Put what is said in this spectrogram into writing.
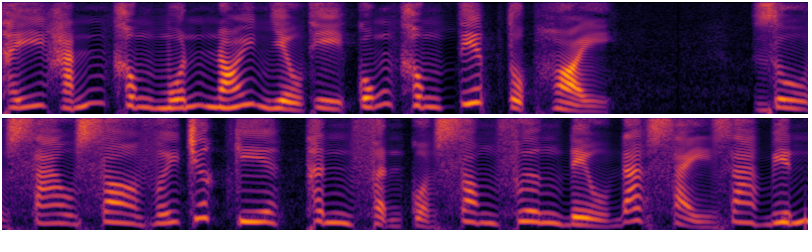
Thấy hắn không muốn nói nhiều thì cũng không tiếp tục hỏi. Dù sao so với trước kia thân phận của song phương đều đã xảy ra biến.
